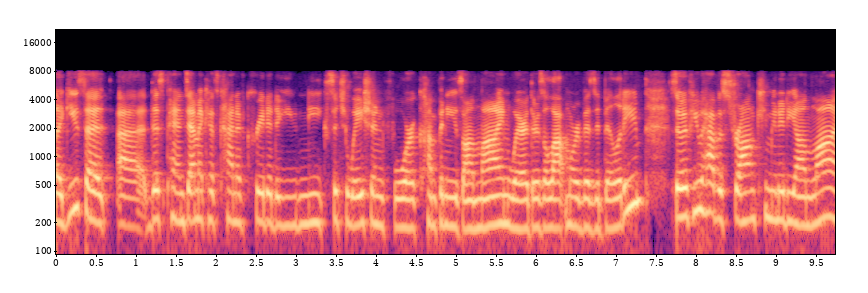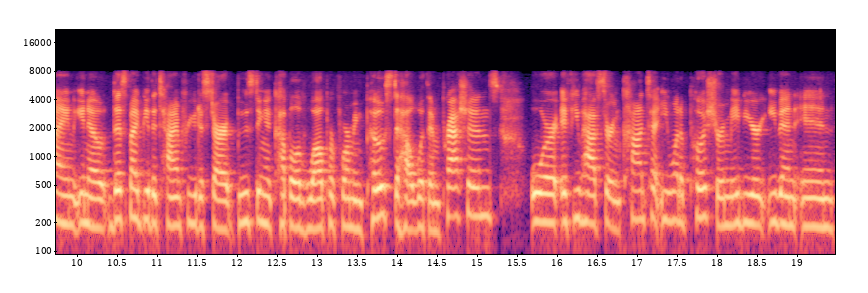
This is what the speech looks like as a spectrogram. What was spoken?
like you said, uh, this pandemic has kind of created a unique situation for companies online where there's a lot more visibility. So if you have a strong community online, you know, this might be the time for you to start boosting a couple of well performing posts to help with impressions, or if you have certain content you want to push, or maybe you're even in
